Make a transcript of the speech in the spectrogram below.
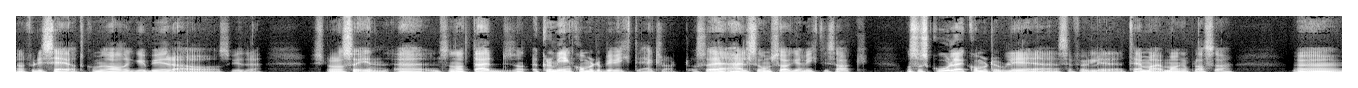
For de ser jo at kommunale gebyrer og, videre slår også inn. Eh, sånn at der, sånn, Økonomien kommer til å bli viktig, helt klart. Og så er helse og omsorg en viktig sak. Også skole kommer til å bli eh, selvfølgelig tema mange plasser. Uh,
